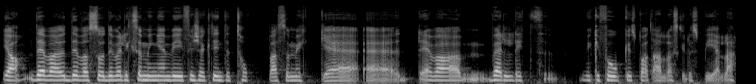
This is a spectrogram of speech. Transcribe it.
ja, det var, det var så. Det var liksom ingen, vi försökte inte toppa så mycket. Uh, det var väldigt mycket fokus på att alla skulle spela.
